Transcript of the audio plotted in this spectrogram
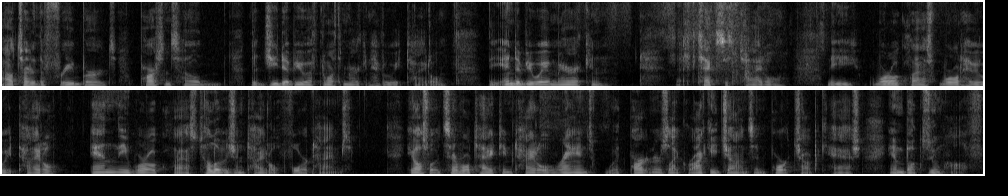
Outside of the Freebirds, Parsons held the GWF North American Heavyweight title, the NWA American uh, Texas title, the World Class World Heavyweight title and the World Class Television title four times. He also had several tag team title reigns with partners like Rocky Johnson, Porkchop Cash, and Buck Zumhofe.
